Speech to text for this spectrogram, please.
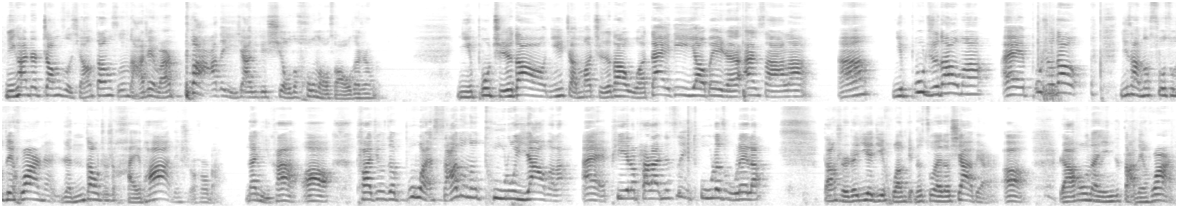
你看这张子强当时拿这玩意儿，啪的一下就给削到后脑勺子上了。你不知道，你怎么知道我代弟要被人暗杀了啊？你不知道吗？哎，不知道，你咋能说出这话呢？人到这是害怕的时候吧？那你看啊，他就是不管啥都能秃噜一下子了，哎，噼里啪啦就自己秃噜出来了。当时这叶继欢给他拽到下边啊，然后呢，人家打电话了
